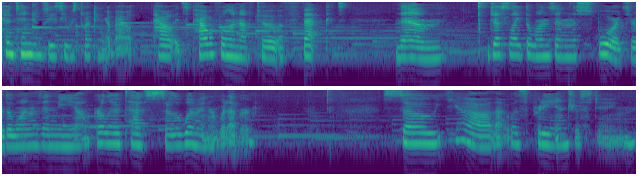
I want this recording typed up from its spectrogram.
contingencies he was talking about, how it's powerful enough to affect them, just like the ones in the sports or the ones in the um, earlier tests or the women or whatever. So, yeah, that was pretty interesting.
